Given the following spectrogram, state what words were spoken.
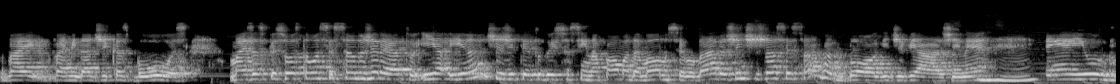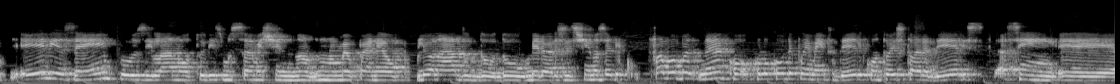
vai, vai me dar dicas boas, mas as pessoas estão acessando direto. E, e antes de ter tudo isso assim na palma da mão no celular, a gente já acessava blog de viagem, né? Uhum. Tem aí o, N exemplos, e lá no Turismo Summit, no, no meu painel, Leonardo do, do Melhores Destinos, ele falou, né, colocou o depoimento dele, contou a história deles. Assim, é,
